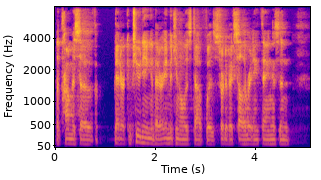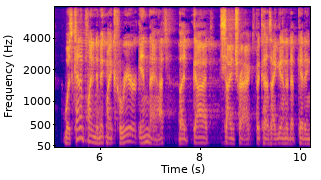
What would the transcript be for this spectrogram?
the promise of better computing and better imaging, all this stuff was sort of accelerating things and was kind of planning to make my career in that, but got sidetracked because I ended up getting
